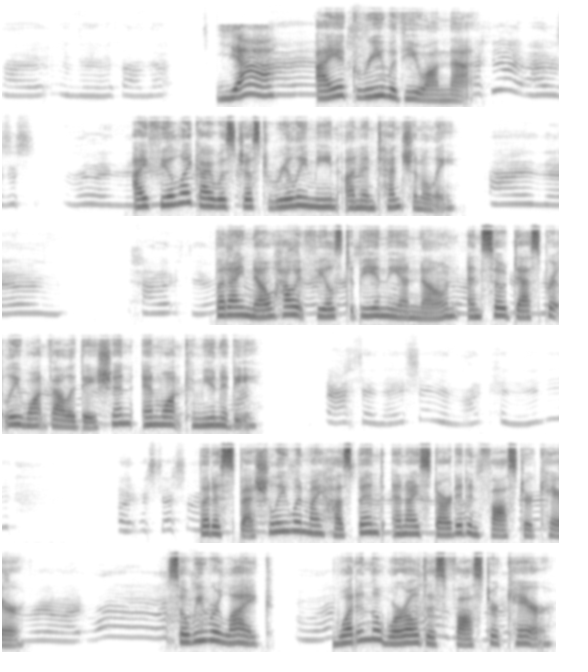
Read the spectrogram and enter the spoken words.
I agree with all that. Yeah, I agree with you on that. I feel like I was just really mean feel like I was just really mean unintentionally. I know how it feels But I know how it feels to be in the unknown and so desperately want validation and want community. affirmation and want community. Like, especially But especially when my husband and I started in foster care. and we were like, "Whoa, So we were like, what in the world is foster care?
